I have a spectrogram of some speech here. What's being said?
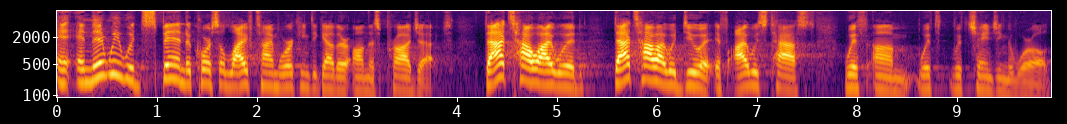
and, and, then we would spend, of course, a lifetime working together on this project. That's how I would, that's how I would do it if I was tasked with, um, with, with changing the world.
